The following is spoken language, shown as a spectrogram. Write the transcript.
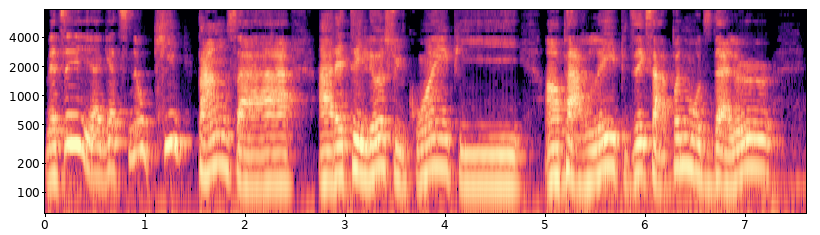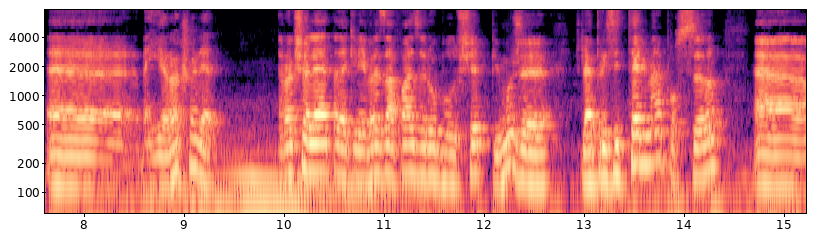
Mais tu sais, à Gatineau, qui pense à, arrêter là, sur le coin, puis en parler, puis dire que ça n'a pas de maudit d'allure? Euh, ben, il y a Rock Cholette avec les vraies affaires zéro bullshit. Puis moi, je, je l'apprécie tellement pour ça. Euh,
